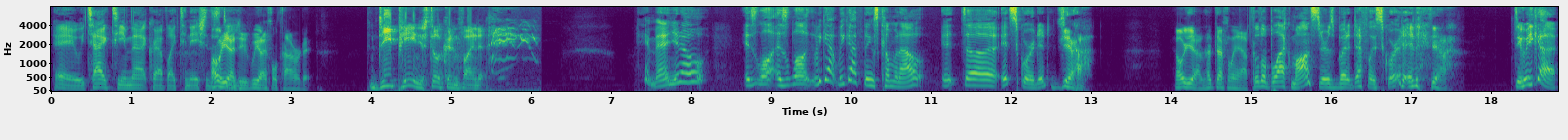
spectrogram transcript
Hey, we tag team that crap like Tenacious Oh yeah, dude, we Eiffel Towered it. DP and you still couldn't find it. Hey man, you know, as long as long we got we got things coming out. It uh it squirted. Yeah. Oh yeah, that definitely happened. Little black monsters, but it definitely squirted. yeah. Dude, we got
